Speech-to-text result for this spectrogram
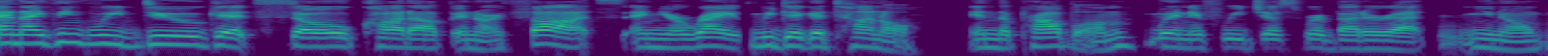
And I think we do get so caught up in our thoughts. And you're right, we dig a tunnel in the problem when if we just were better at you know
